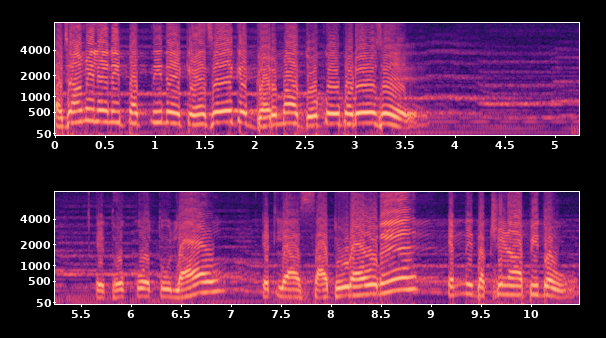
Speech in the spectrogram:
અજામિલ એની પત્નીને કહે છે કે ઘરમાં ધોકો પડ્યો છે. એ ધોકો તું લાવ, એટલે આ સાધુડાઓને એમની દક્ષિણા આપી દઉં.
